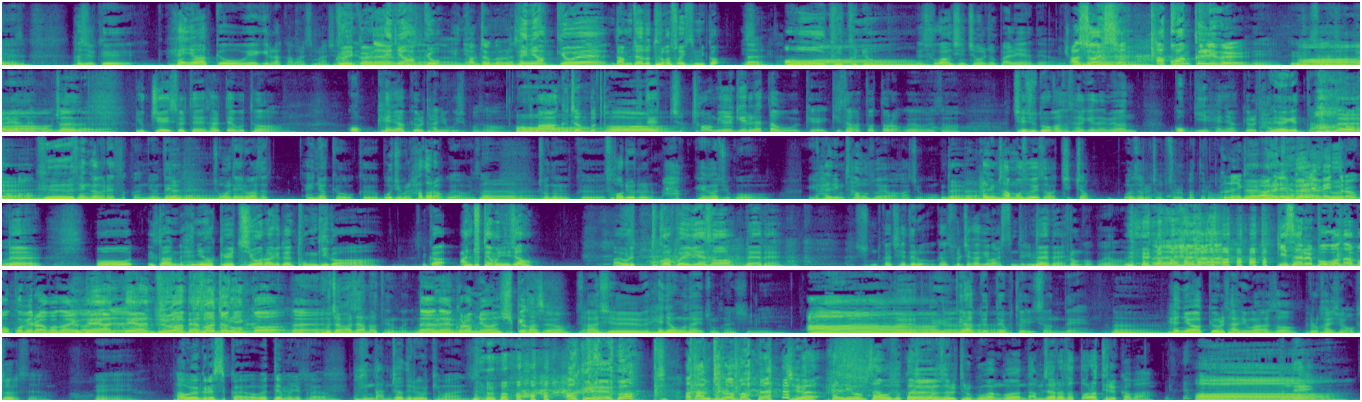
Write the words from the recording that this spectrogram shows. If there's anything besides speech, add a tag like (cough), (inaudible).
그래서 사실 그 해녀학교 얘기를 아까 말씀을 하셨는데 그러니까요. 해녀 학교. 네, 깜짝 놀랐어요. 해녀 학교에 남자도 들어갈 수 있습니까? 네. 어, 어. 그렇군요. 수강 신청을 좀 빨리 해야 돼요. 아, 수아씨! 네. 아, 광클릭을! 예, 그 수강 신청 빨리 해야 되고 저는 네네네. 육지에 있을 때 살 때부터 꼭 해녀학교를 다니고 싶어서 어. 아, 그 전부터? 그때 처- 처음 일기를 했다고 이렇게 기사가 떴더라고요. 그래서 제주도 가서 살게 되면 꼭 이 해녀 학교를 다녀야겠다. (laughs) 네. 그 생각을 했었거든요. 근데 네네. 정말 내려와서 해녀 학교 그 모집을 하더라고요. 그래서 네. 저는 그 서류를 막 해가지고 이게 한림 사무소에 와가지고 네. 네. 한림 사무소에서 직접 원서를 접수를 받더라고요. 그러니까 네. 아니, 한림, 한림에 그, 있더라고요. 네. 어, 일단 해녀 학교에 지원하게 된 동기가 그러니까 안주 때문이죠? 아, 우리 툭 까놓고 얘기해서. 네, 네. 그러니까 제대로 그러니까 솔직하게 말씀드리면 네네. 그런 거고요. (laughs) 기사를 보거나 뭐 꿈이라거나 이거 내 안- 내 안주는 내 부가적인 손으로. 거. 네. 포장하지 않아도 되는 거니까. 네네. 네. 그럼요. 쉽게 가세요. 네. 사실 해녀 문화에 좀 관심이 아, 네, 아, 그 네네네. 대학교 때부터 있었는데 네. 해녀 학교를 다니고 나서 별로 관심이 없어졌어요. 예, 예. 아, 왜 그랬을까요? 왜 때문일까요? 무슨 남자들이 그렇게 많은지. (laughs) 아, 그래요? 아, 남자가 많아? 제가 한림업 사무소까지 네. 원서를 들고 간 건 남자라서 떨어뜨릴까봐. 아. 근데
